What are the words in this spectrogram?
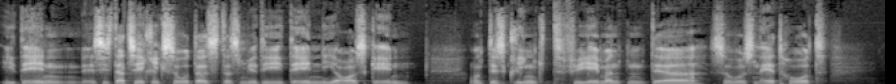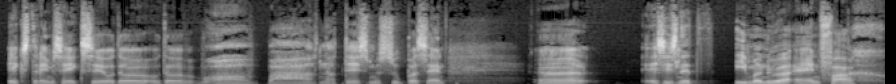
Ideen. Es ist tatsächlich so, dass, dass mir die Ideen nie ausgehen. Und das klingt für jemanden, der sowas nicht hat, extrem sexy oder, oder wow, wow, na, das muss super sein. Äh, es ist nicht immer nur einfach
